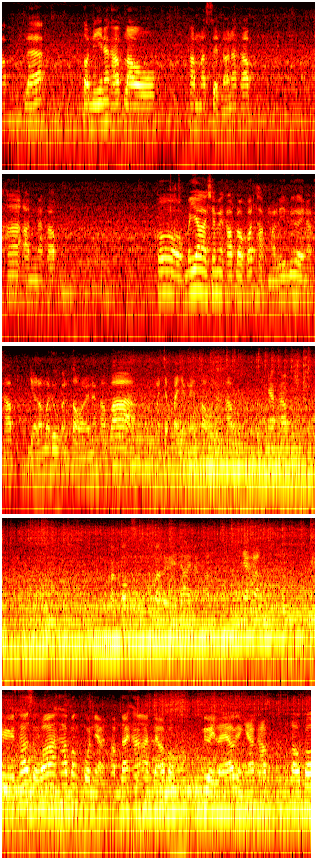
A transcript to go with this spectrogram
ครับและตอนนี้นะครับเราทำมาเสร็จแล้วนะครับ 5 อันนะครับ ก็ไม่ยากใช่ไหมครับ เราก็ถักมาเรื่อยๆนะครับ เดี๋ยวเรามาดูกันต่อเลยนะครับว่ามันจะไปยังไงต่อนะครับเนี่ยครับตักกล้องซูมเข้ามาเลยได้นะครับเนี่ยครับคือถ้าสมมติว่าถ้าบางคนเนี่ยทำได้ 5 อันแล้วแบบเหนื่อยแล้วอย่างเงี้ยครับ เราก็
